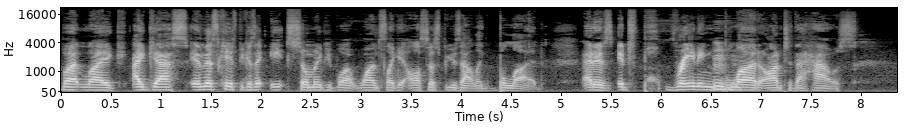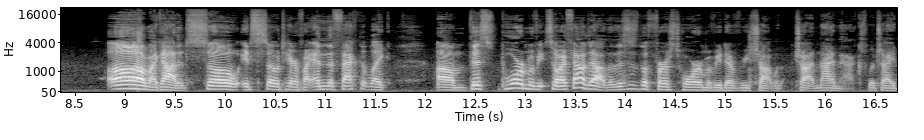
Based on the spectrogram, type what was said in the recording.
But like I guess in this case because it ate so many people at once, like it also spews out like blood, and is it's raining Mm-hmm. blood onto the house. Oh my god, it's so it's so terrifying, and the fact that like. Um, this horror movie. So I found out that this is the first horror movie to ever be shot with shot in IMAX, which I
